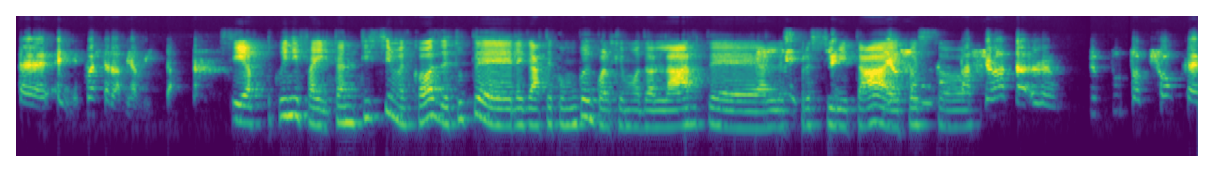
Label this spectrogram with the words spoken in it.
eh, e questa è la mia vita. Sì, quindi fai tantissime cose, tutte legate comunque in qualche modo all'arte, all'espressività sì, sì. e questo... Sono appassionata eh, di tutto ciò che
